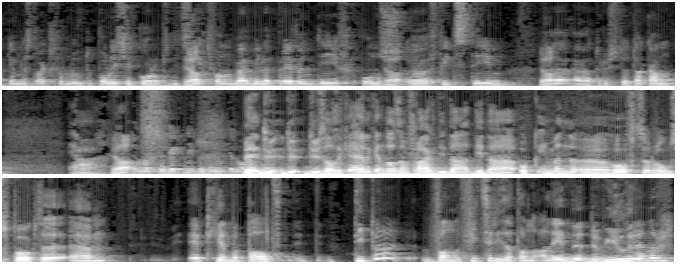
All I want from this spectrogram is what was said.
ik heb me straks vernoemd de politiekorps. Die Ja. zegt van wij willen preventief ons Ja. eh, fietsteam Ja. eh, uitrusten. Dat kan, ja, Ja. ik kan het zo gek niet bedenken. Nee, du- du- dus als ik eigenlijk, en dat is een vraag die daar die da ook in mijn eh, hoofd rondspookte, ehm, heb je een bepaald type van fietser? Is dat dan alleen de, de wielrenner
